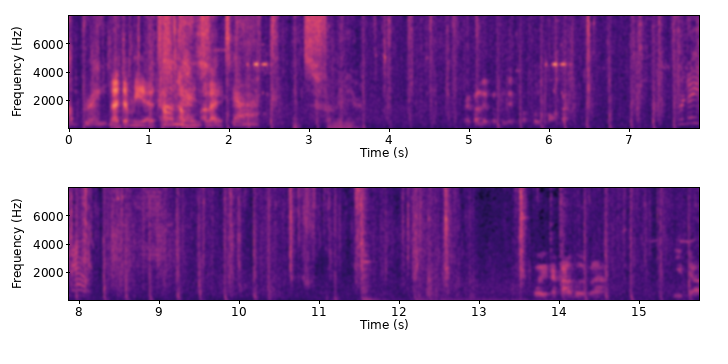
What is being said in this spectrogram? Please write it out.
upgrade. น่าจะมีอะทำ Commence ทำอะไร attack. It's familiar. แล้วก็เลยไปเลยครับเปิดของกัน Grenade out. เฮ้ย ใครปาระเบิดวะน่ะรีบย้า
